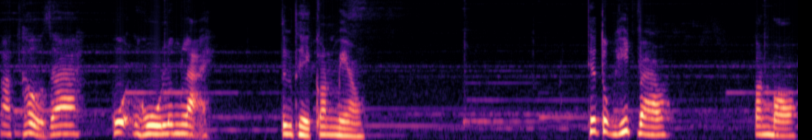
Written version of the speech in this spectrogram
Và thở ra, cuộn gù lưng lại. Tư thế con mèo. Tiếp tục hít vào. Con bò.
